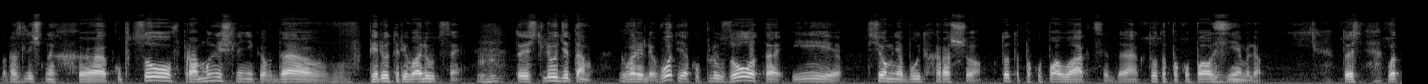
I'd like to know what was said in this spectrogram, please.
различных э, купцов, промышленников да, в период революции. Угу. То есть люди там говорили, вот я куплю золото и все у меня будет хорошо. Кто-то покупал акции, да, кто-то покупал землю. То есть вот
